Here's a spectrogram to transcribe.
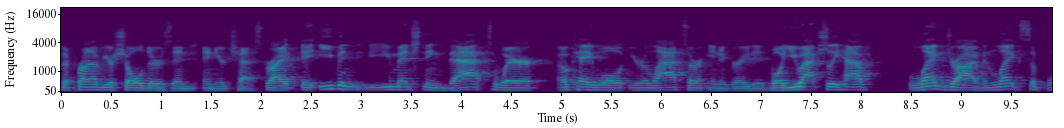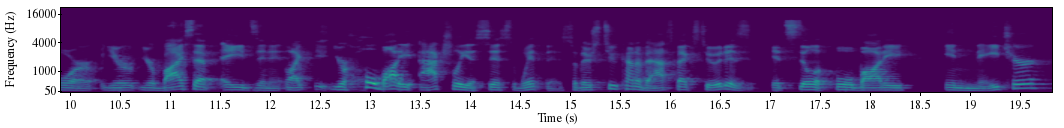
the front of your shoulders and, and your chest, right? Even you mentioning that to where, okay, well, your lats are integrated. Well, you actually have leg drive and leg support, your your bicep aids in it. Like your whole body actually assists with this. So there's two kind of aspects to it is it's still a full body in nature,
